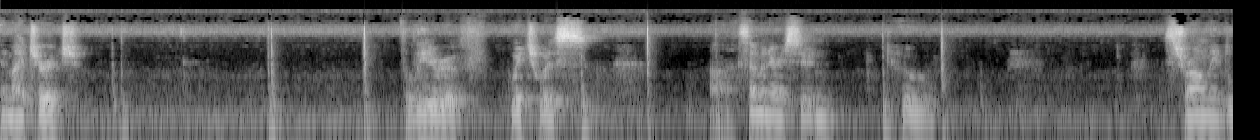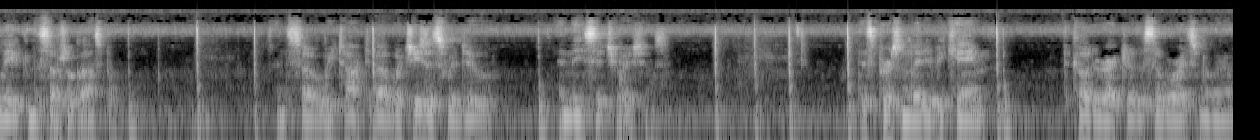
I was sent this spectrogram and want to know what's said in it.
in my church, the leader of which was a seminary student who strongly believed in the social gospel. And so we talked about what Jesus would do in these situations. This person later became the co-director of the civil rights movement in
